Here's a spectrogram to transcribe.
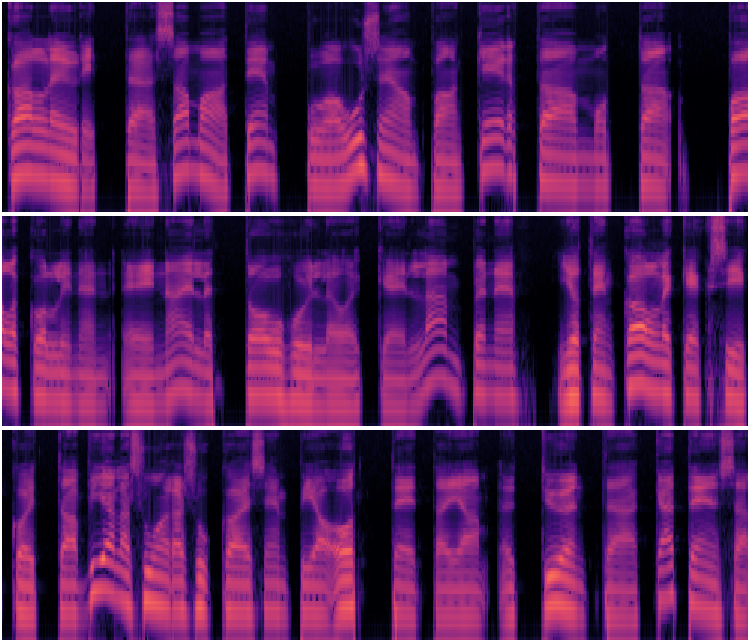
Kalle yrittää samaa temppua useampaan kertaan, mutta palkollinen ei näille touhuille oikein lämpene, joten Kalle keksii koittaa vielä suorasukaisempia otteita ja työntää kätensä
